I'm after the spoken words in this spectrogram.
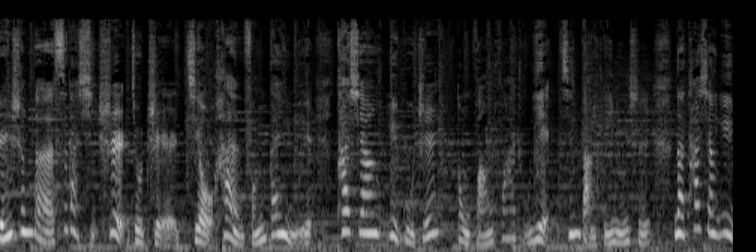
人生的四大喜事就指久旱逢甘雨、他乡遇故知、洞房花烛夜、金榜题名时。那他乡遇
